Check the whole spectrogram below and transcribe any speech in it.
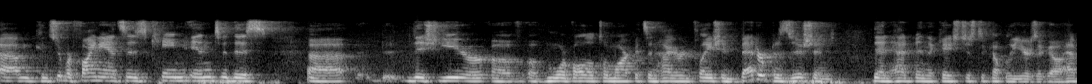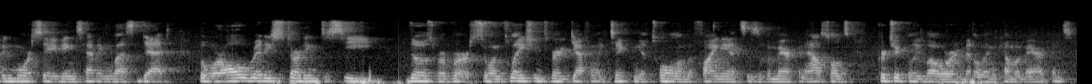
Um, consumer finances came into this uh, this year of, of more volatile markets and higher inflation, better positioned than had been the case just a couple of years ago, having more savings, having less debt. But we're already starting to see those reverse. So inflation is very definitely taking a toll on the finances of American households, particularly lower and middle income Americans.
